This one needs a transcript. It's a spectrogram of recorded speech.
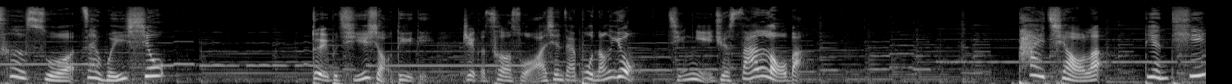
厕所在维修。”对不起，小弟弟，这个厕所现在不能用，请你去三楼吧。太巧了，电梯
